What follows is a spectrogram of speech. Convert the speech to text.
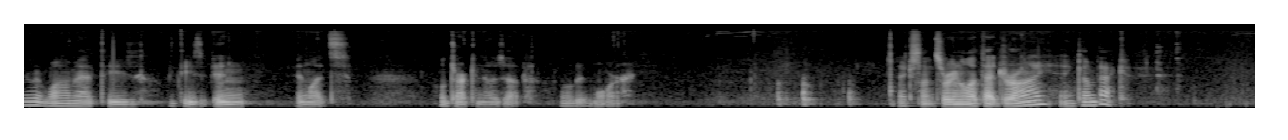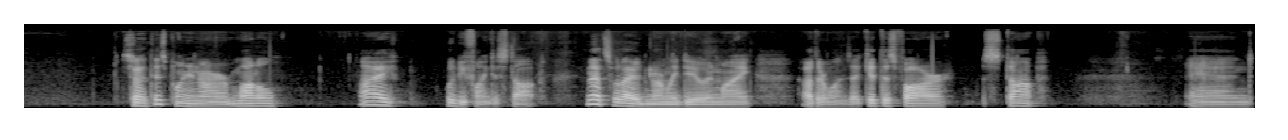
While I'm at these, these in inlets, we'll darken those up a little bit more. Excellent. So we're going to let that dry and come back. So at this point in our model, I would be fine to stop. And that's what I would normally do in my other ones. I'd get this far, stop, and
